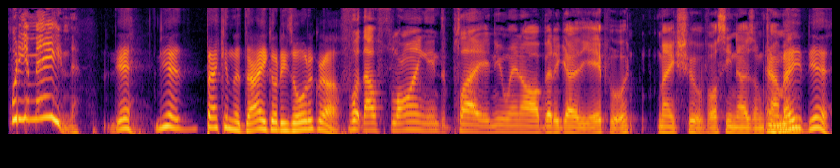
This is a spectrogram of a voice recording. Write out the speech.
What do you mean? Yeah, yeah. Back in the day, got his autograph. What, they were flying into play and you went, oh, I better go to the airport. Make sure Vossi knows I'm coming. yeah,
